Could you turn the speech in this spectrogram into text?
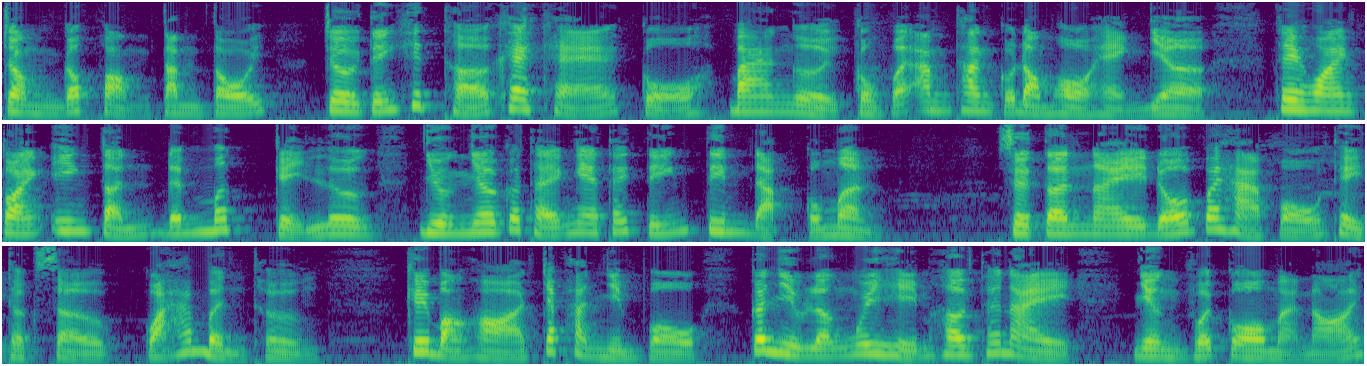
Trong góc phòng tăm tối, trừ tiếng hít thở khe khẽ của ba người cùng với âm thanh của đồng hồ hẹn giờ, thì hoàn toàn yên tĩnh đến mức kỹ lương, dường như có thể nghe thấy tiếng tim đập của mình. Sự tình này đối với Hạ Vũ thì thật sự quá bình thường. Khi bọn họ chấp hành nhiệm vụ, có nhiều lần nguy hiểm hơn thế này, nhưng với cô mà nói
